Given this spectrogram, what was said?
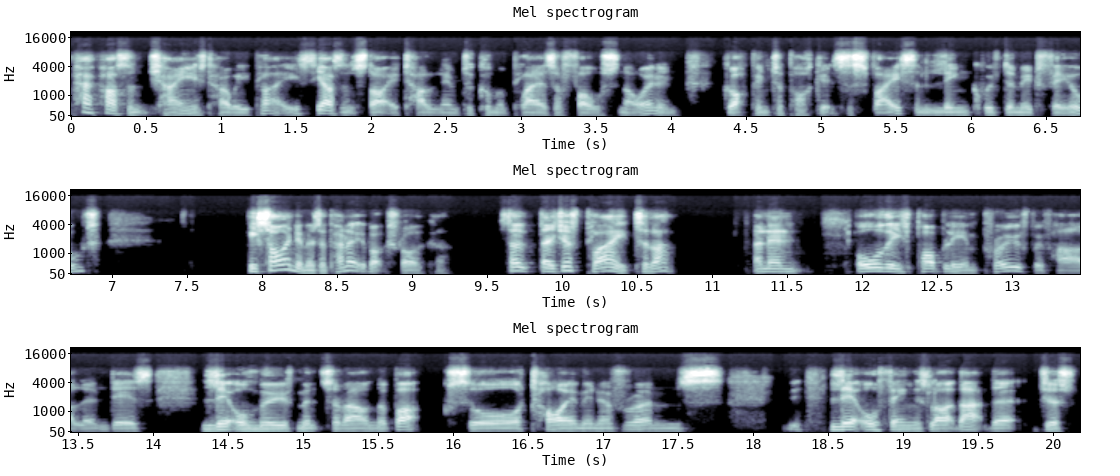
Pep hasn't changed how he plays. He hasn't started telling him to come and play as a false nine and drop into pockets of space and link with the midfield. He signed him as a penalty box striker. So they just play to that. And then all these probably improved with Haaland is little movements around the box or timing of runs, little things like that that just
